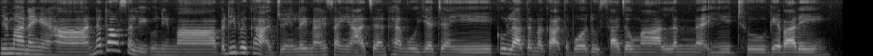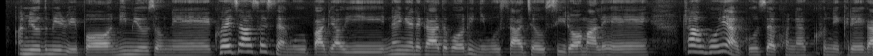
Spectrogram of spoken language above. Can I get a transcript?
မြန်မာနိုင်ငံဟာ2014ခုနှစ်မှာပဋိပက္ခအတွင်းလိမ်မိုင်းဆိုင်ရာအကြမ်းဖက်မှုရပ်တန့်ရေးကုလသမဂ္ဂသဘောတူစာချုပ်မှာလက်မှတ်ရေးထိုးခဲ့ပါတယ်။အမျိုးသမီးတွေပေါ်နှီးမျိုးစုံနဲ့ခွဲခြားဆက်ဆံမှုပပျောက်ရေးနိုင်ငံတကာသဘောတူညီမှုစာချုပ်စီတော့မှာလည်း1998ခုနှစ်ကတည်းက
